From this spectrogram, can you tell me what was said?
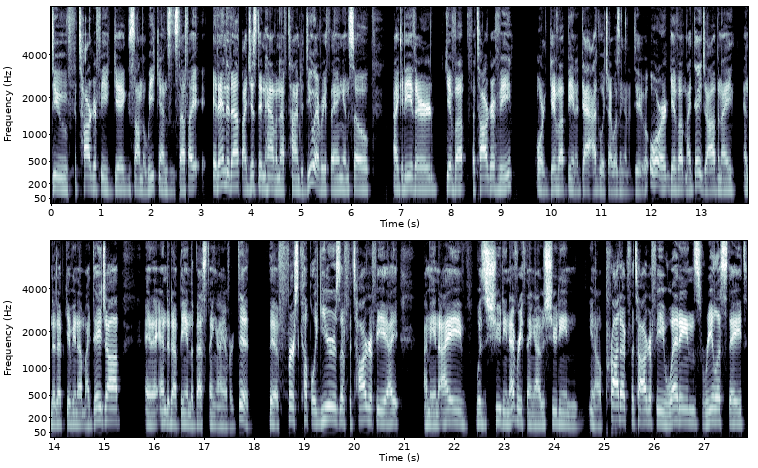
do photography gigs on the weekends and stuff. I it ended up I just didn't have enough time to do everything and so I could either give up photography or give up being a dad, which I wasn't going to do, or give up my day job and I ended up giving up my day job and it ended up being the best thing I ever did. The first couple years of photography, I I mean, I was shooting everything. I was shooting, you know, product photography, weddings, real estate.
